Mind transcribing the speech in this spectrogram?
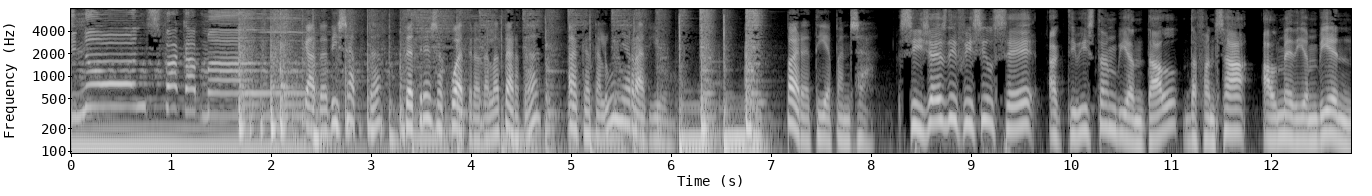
i no ens fa cap mal. Cada dissabte, de 3 a 4 de la tarda, a Catalunya Ràdio. Para-t'hi a pensar. Si ja és difícil ser activista ambiental, defensar el medi ambient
